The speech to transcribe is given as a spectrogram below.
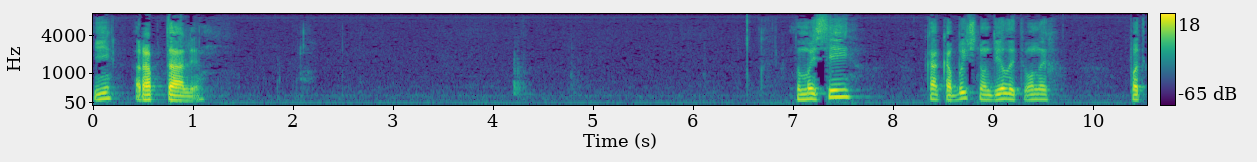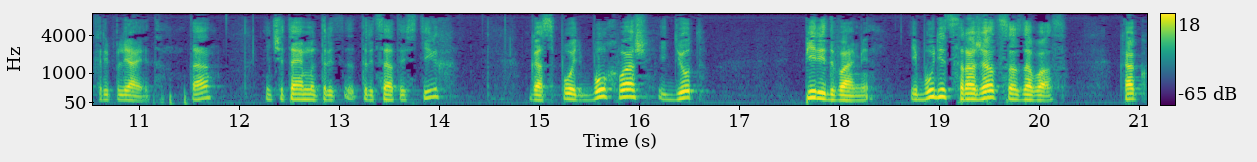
и роптали. Но Моисей, как обычно он делает, он их подкрепляет. Да? И читаем мы 30 стих. Господь Бог ваш идет перед вами и будет сражаться за вас, как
